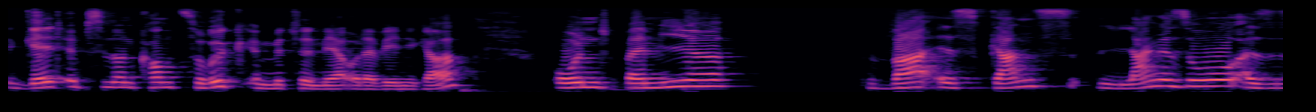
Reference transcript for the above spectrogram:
Geld Y kommt zurück im Mittel mehr oder weniger. Und bei mir war es ganz lange so, also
